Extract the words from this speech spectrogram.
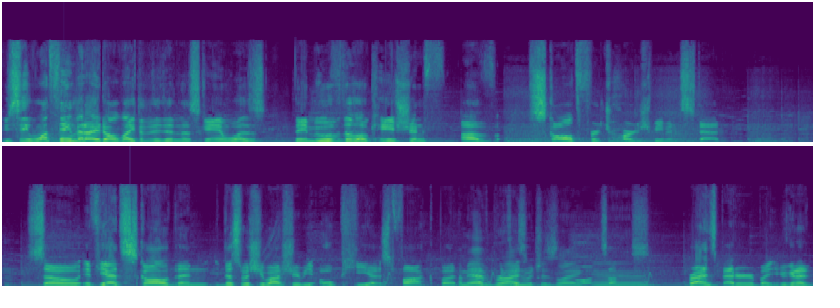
You see, one thing that I don't like that they did in this game was they moved the location of Scald for Charge Beam instead. So if you had Scald, then this Wishiwashi would be OP as fuck. But I mean, I have Brine, which is like. Oh, it eh. Brine's better, but you're gonna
